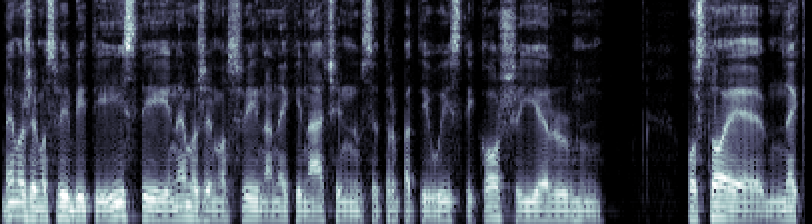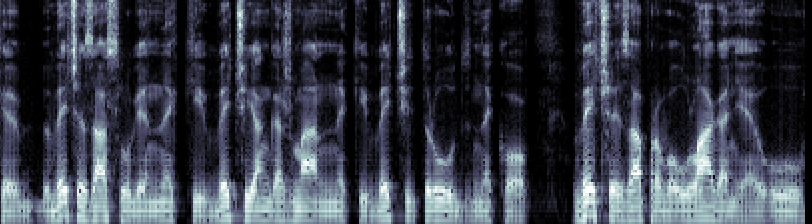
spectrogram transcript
Ne možemo svi biti isti i ne možemo svi na neki način se trpati u isti koš jer postoje neke veće zasluge, neki veći angažman, neki veći trud, neko veće zapravo ulaganje u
